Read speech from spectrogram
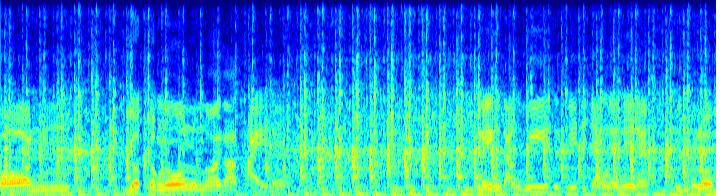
ก่อน หยดตรงโน้นลุงน้อยก็ไถนะเร่งดังวีดวีดจังเลยนี่นะวินพัดลม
